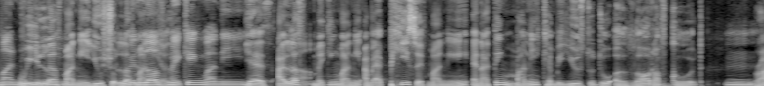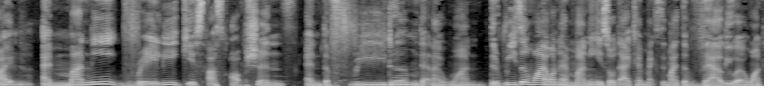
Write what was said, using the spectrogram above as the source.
money. We love money. You should love we money. We love making money. Yes, I love Yeah. making money. I'm at peace with money, and I think money can be used to do a lot of good, Mm, right? And money really gives us options and the freedom that I want. The reason why I want to have money is so that I can maximize the value I want.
